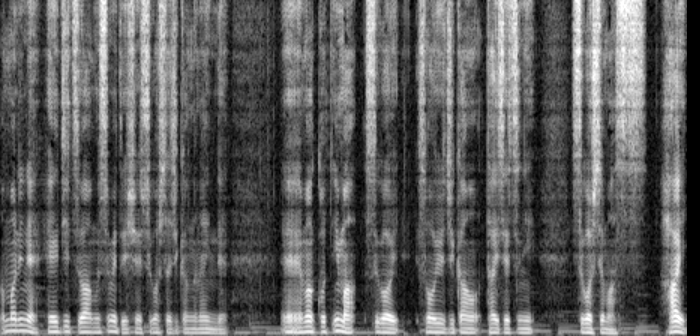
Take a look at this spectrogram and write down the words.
あんまりね平日は娘と一緒に過ごした時間がないんで、えー、まあ今すごいそういう時間を大切に過ごしてます。はい。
